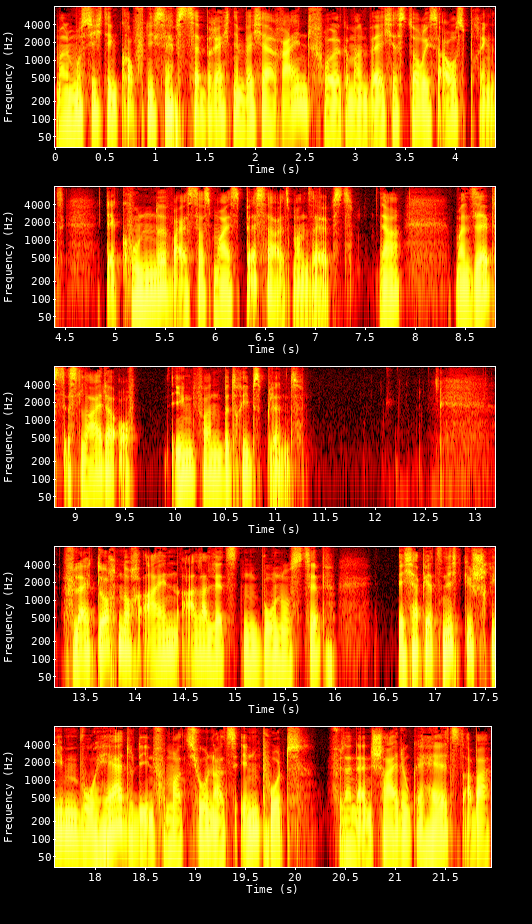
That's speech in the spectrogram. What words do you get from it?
Man muss sich den Kopf nicht selbst zerbrechen, in welcher Reihenfolge man welche Stories ausbringt. Der Kunde weiß das meist besser als man selbst. Ja, man selbst ist leider oft irgendwann betriebsblind. Vielleicht doch noch einen allerletzten Bonustipp. Ich habe jetzt nicht geschrieben, woher du die Information als Input für deine Entscheidung erhältst, aber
